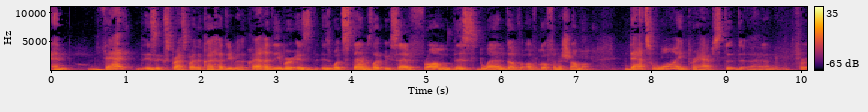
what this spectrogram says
And that is expressed by the Koyach HaDibur. The Koyach HaDibur is, is what stems, like we said, from this blend of, of Guf and Neshama. That's why, perhaps, the, the, uh, for,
